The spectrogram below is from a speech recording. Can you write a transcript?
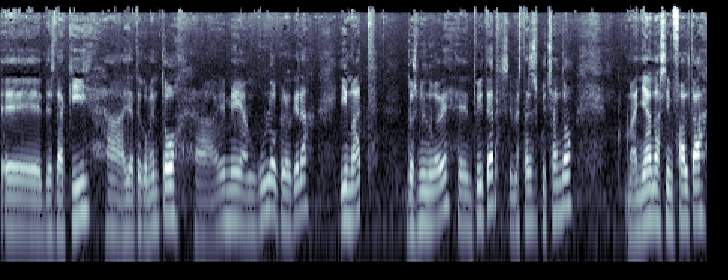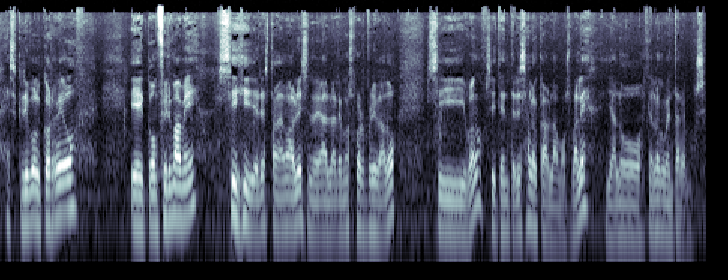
eh, desde aquí, ah, ya te comento, a M Angulo creo que era, IMAT 2009 en Twitter, si me estás escuchando, mañana sin falta escribo el correo, eh, confírmame si eres tan amable, si no hablaremos por privado, si, bueno, si te interesa lo que hablamos, ¿vale? Ya lo, ya lo comentaremos.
